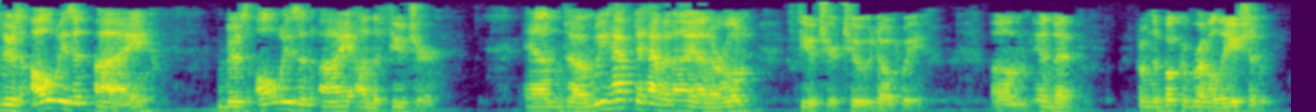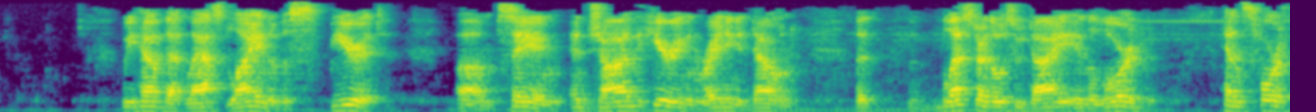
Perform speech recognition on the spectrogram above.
there's always an eye, there's always an eye on the future. And uh, we have to have an eye on our own future too, don't we? Um, in that, from the book of Revelation, we have that last line of the Spirit um, saying, and John hearing and writing it down, that blessed are those who die in the Lord henceforth.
